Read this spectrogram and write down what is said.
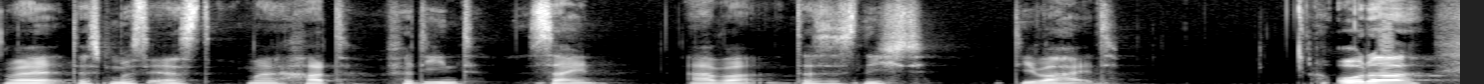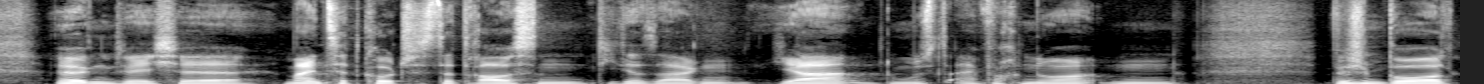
weil das muss erst mal hart verdient sein. Aber das ist nicht die Wahrheit. Oder irgendwelche Mindset-Coaches da draußen, die dir sagen, ja, du musst einfach nur ein Vision Board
